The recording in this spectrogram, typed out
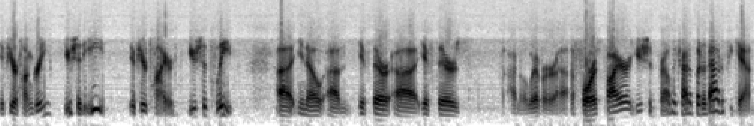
If you're hungry, you should eat. If you're tired, you should sleep. Uh, you know, um, if there uh, if there's I don't know whatever uh, a forest fire, you should probably try to put it out if you can.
